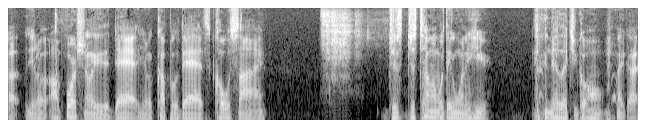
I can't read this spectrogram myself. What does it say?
uh, you know, unfortunately, the dad, you know, a couple of dads co-sign. Just, just tell them what they want to hear, and they'll let you go home. Like I,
